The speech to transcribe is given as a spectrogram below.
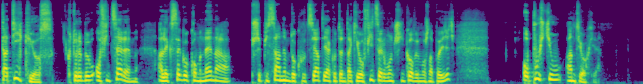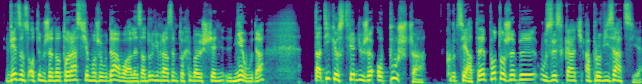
Tatikios, który był oficerem Aleksego Komnena, przypisanym do krucjaty jako ten taki oficer łącznikowy, można powiedzieć, opuścił Antiochię. Wiedząc o tym, że no to raz się może udało, ale za drugim razem to chyba już się nie uda, Tatikios stwierdził, że opuszcza krucjatę po to, żeby uzyskać aprowizację.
